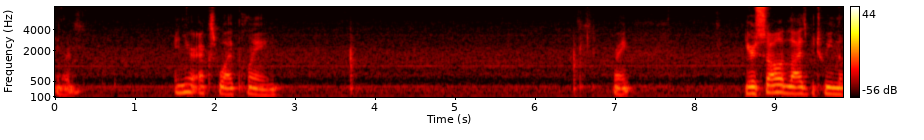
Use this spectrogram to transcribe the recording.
you know in your xy plane, right, your solid lies between the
